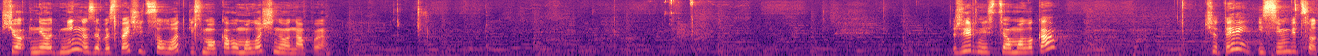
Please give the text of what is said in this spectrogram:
що неодмінно забезпечить солодкість молоково-молочного напою. Жирність цього молока 4,7%.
